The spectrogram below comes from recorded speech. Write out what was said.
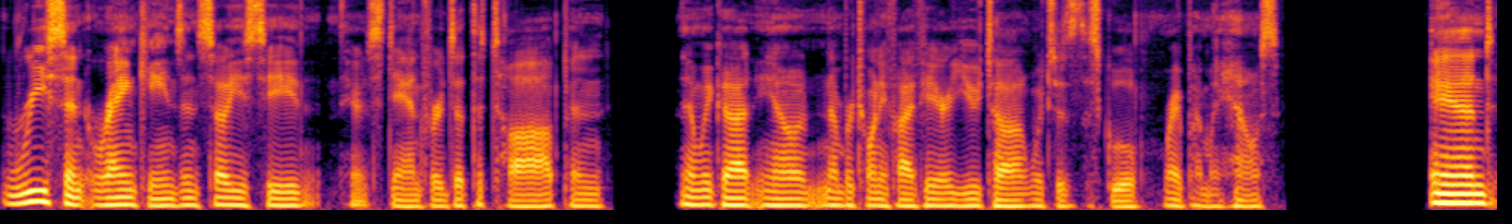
recent rankings. And so you see there's Stanford's at the top and then we got, you know, number 25 here, Utah, which is the school right by my house. And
